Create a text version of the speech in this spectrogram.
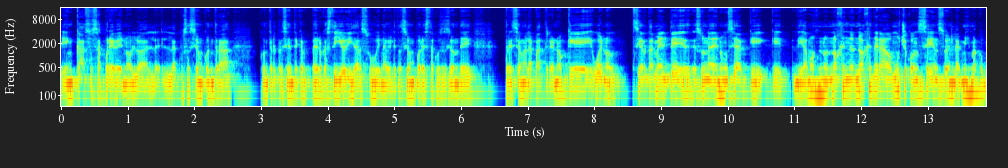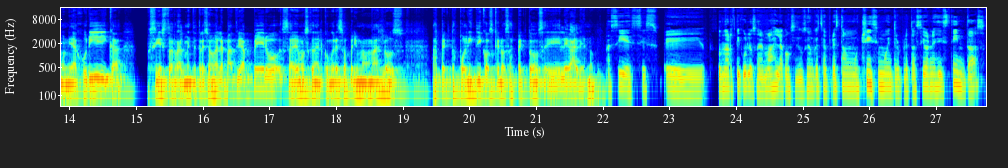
en caso se apruebe ¿no? la, acusación contra, contra el presidente Pedro Castillo y dar su inhabilitación por esta acusación de traición a la patria. ¿no? Que, bueno, ciertamente es, una denuncia que, digamos, no, no, ha generado mucho consenso en la misma comunidad jurídica, si esto es realmente traición a la patria, pero sabemos que en el Congreso priman más los aspectos políticos que los aspectos eh, legales, ¿no? Así es, es eh, son artículos además de la Constitución que se prestan muchísimo a interpretaciones distintas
